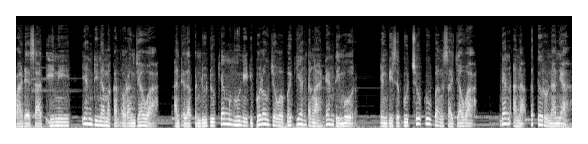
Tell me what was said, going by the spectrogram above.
Pada saat ini, yang dinamakan orang Jawa adalah penduduk yang menghuni di Pulau Jawa bagian tengah dan timur, yang disebut suku bangsa Jawa dan anak keturunannya.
